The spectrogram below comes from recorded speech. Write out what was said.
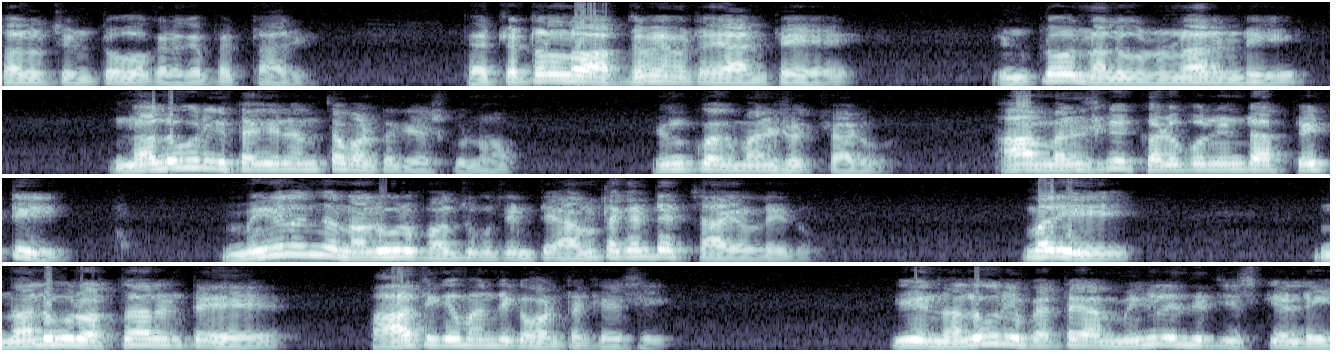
తను తింటూ ఒకరికి పెట్టాలి. పెట్టడంలో అర్థం ఏమిటయా అంటే ఇంట్లో నలుగురు ఉన్నారండి నలుగురికి తగినంత వంట చేసుకున్నాం. ఇంకొక మనిషి వచ్చాడు. ఆ మనిషికి కడుపు నిండా పెట్టి మిగిలిన నలుగురు పంచుకు తింటే అంతకంటే చాగలేదు మరి నలుగురు వస్తారంటే పాతిక మందికి వంట చేసి ఈ నలుగురి పెట్టగా మిగిలింది తీసుకెళ్ళి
